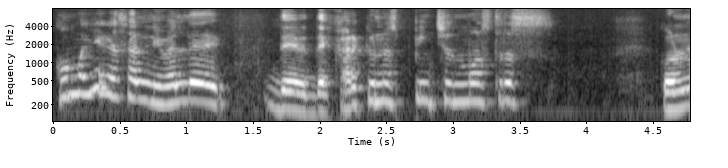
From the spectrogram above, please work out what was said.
¿Cómo llegas al nivel de de dejar que unos pinches monstruos con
